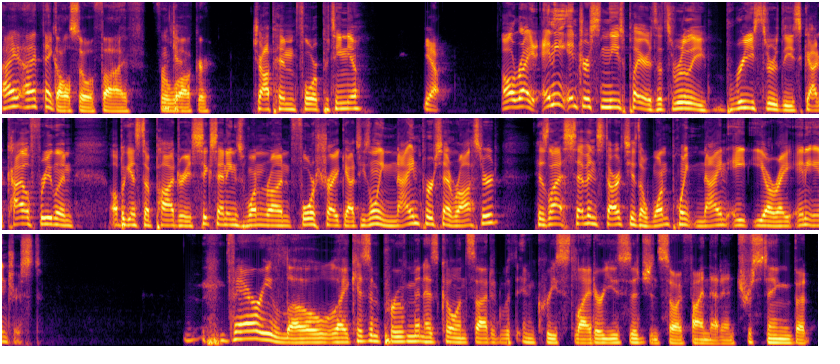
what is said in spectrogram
I, I think also a five for Okay. Walker. Drop him for Patino? Yeah. All right. Any interest in these players? Let's really breeze through these. Scott Kyle Freeland up against the Padres, six innings, one run, four strikeouts. He's only 9% rostered. His last seven starts, he has a 1.98 ERA. Any interest? very low. Like his improvement has coincided with increased slider usage, and so I find that interesting. But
